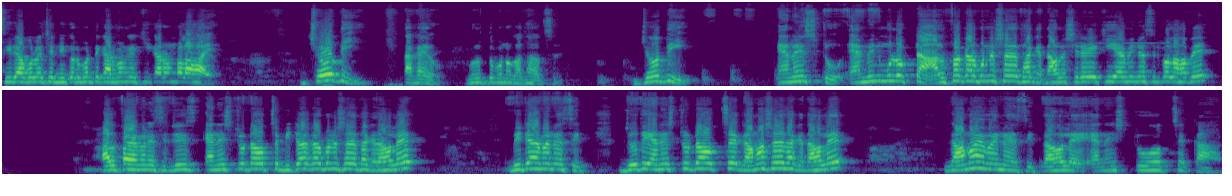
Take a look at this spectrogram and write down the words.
সিরা বলেছে নিকটবর্তী কার্বনকে কি কার্বন বলা হয়? যদি তাকায়ও গুরুত্বপূর্ণ কথা আছে। যদি এনএস টু অ্যামিন মূলকটা আলফা কার্বনের সাথে থাকে, তাহলে সেটাকে কি অ্যামিনো অ্যাসিড বলা হবে? আলফা অ্যামিনো অ্যাসিড, যদি এনএস টুটা হচ্ছে বিটা কার্বনের সাথে থাকে, তাহলে বিটা অ্যামিনো অ্যাসিড। যদি এনএস টুটা হচ্ছে গামার সাথে থাকে, তাহলে? Gamma amino acid. তাহলে এনএস টু হচ্ছে কার?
